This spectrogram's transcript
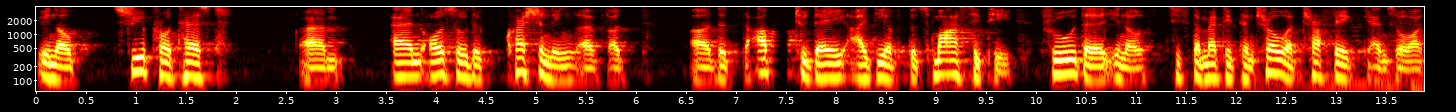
you know street protest, um, and also the questioning of uh, uh, the, the up-to-date idea of the smart city through the you know systematic control of traffic and so on.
